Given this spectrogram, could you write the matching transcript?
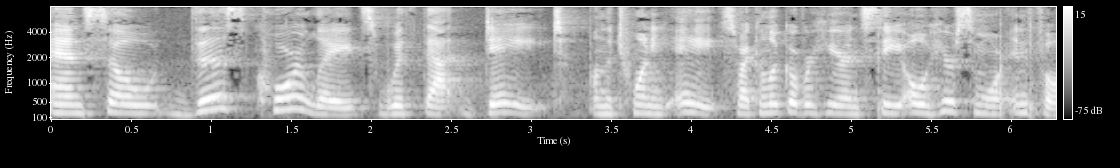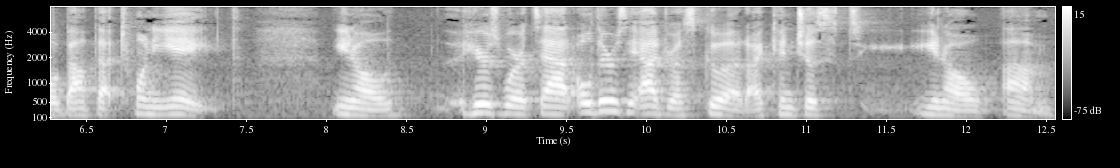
And so this correlates with that date on the 28th. So I can look over here and see, oh, here's some more info about that 28th. You know, here's where it's at. Oh, there's the address. Good. I can just, you know, um,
